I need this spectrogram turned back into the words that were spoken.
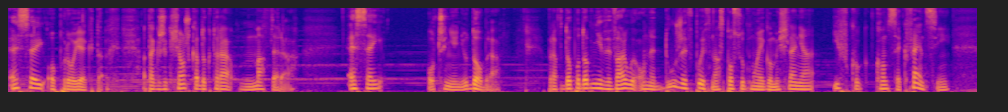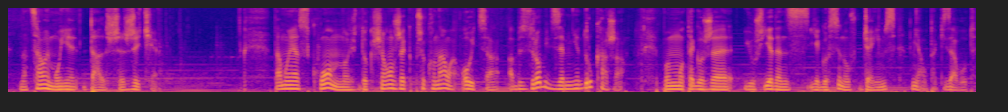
esej o projektach, a także książka doktora Mathera, esej o czynieniu dobra. Prawdopodobnie wywarły one duży wpływ na sposób mojego myślenia i w konsekwencji na całe moje dalsze życie. Ta moja skłonność do książek przekonała ojca, aby zrobić ze mnie drukarza, pomimo tego, że już jeden z jego synów, James, miał taki zawód.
